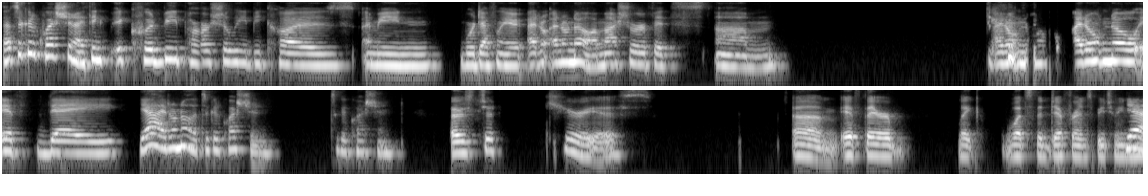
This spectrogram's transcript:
That's a good question. I think it could be partially because I mean we're definitely. I don't. I don't know. I'm not sure if it's. um I don't know. I don't know if they. Yeah, I don't know. That's a good question. It's a good question. I was just curious. Um, if they're like, what's the difference between Yeah,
